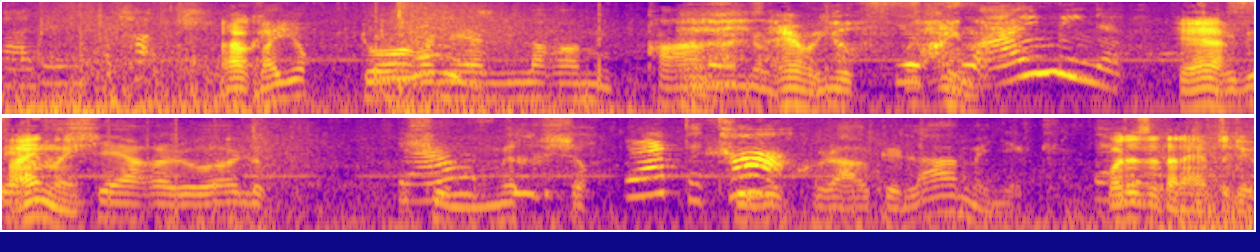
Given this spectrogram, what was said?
I didn't touch. Okay. Mayok tuwa ka niya lang kami kanan. There we go. Finally. Yeah, finally. Siya ka luwalok. You're, at the top. raw de lamenik. What is it that I have to do?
